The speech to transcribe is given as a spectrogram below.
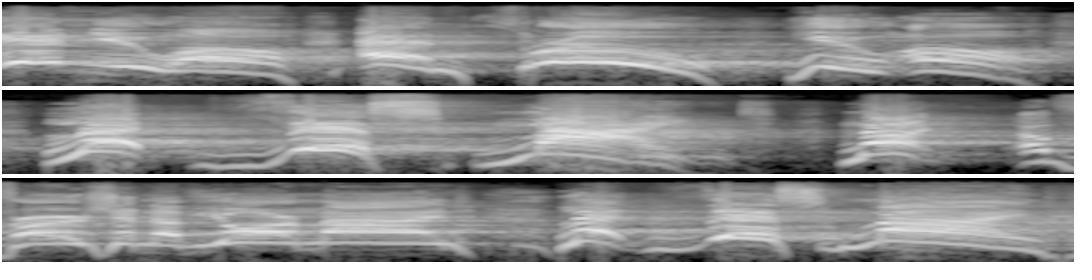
in you all and through you all. Let this mind, not a version of your mind, let this mind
